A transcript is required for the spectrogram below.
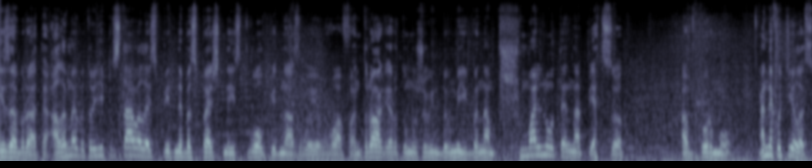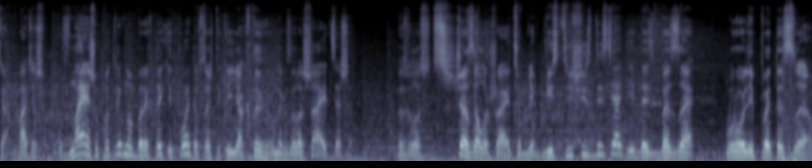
і забрати. Але ми б тоді підставились під небезпечний ствол під назвою Waffentrager, тому що він би міг би нам шмальнути на 500 а в корму. А не хотілося, бачиш, знаєш, що потрібно берегти хітпойнти, все ж таки, як тигр у них залишається ще. Ще залишається об'єкт 260 і десь БЗ в ролі ПТСЛ.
